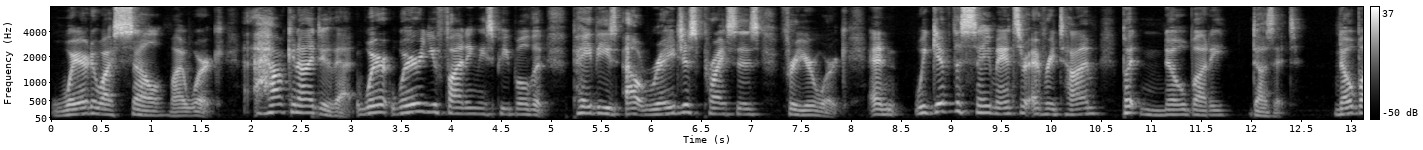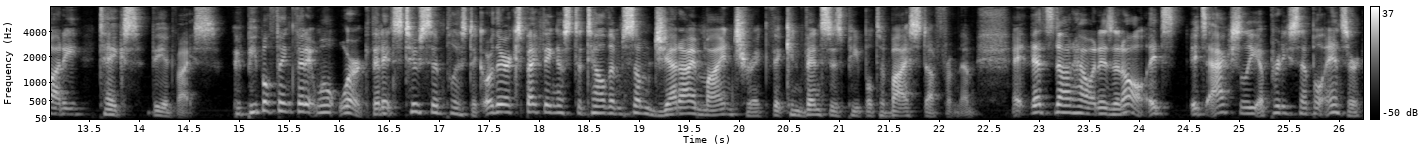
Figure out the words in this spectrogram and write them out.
where do I sell my work? How can I do that? Where, where are you finding these people that pay these outrageous prices for your work? And we give the same answer every time, but nobody does it. Nobody takes the advice. People think that it won't work, that it's too simplistic, or they're expecting us to tell them some Jedi mind trick that convinces people to buy stuff from them. Eh, that's not how it is at all. It's it's actually a pretty simple answer.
